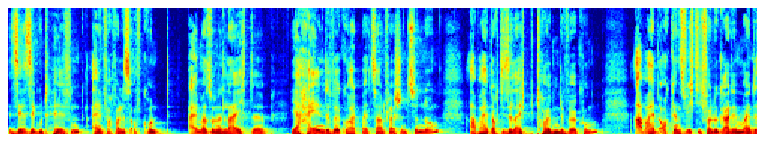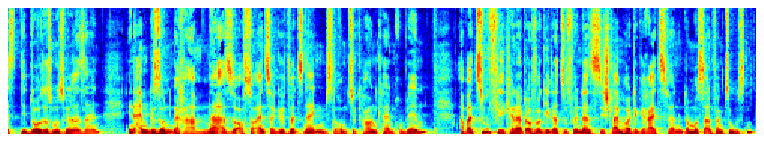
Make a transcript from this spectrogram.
sehr, sehr gut helfen. Einfach weil es aufgrund einmal so eine leichte, ja, heilende Wirkung hat bei Zahnfleischentzündung, aber halt auch diese leicht betäubende Wirkung. Aber halt auch ganz wichtig, weil du gerade meintest, die Dosis muss höher sein, in einem gesunden Rahmen. Ne? Also auf so ein, zwei Gewürznelken ein bisschen rumzukauen, kein Problem. Aber zu viel kann halt auch wirklich dazu führen, dass die Schleimhäute gereizt werden und dann musst du anfangen zu husten.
